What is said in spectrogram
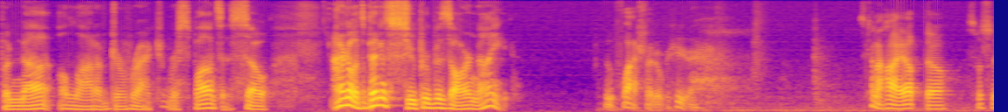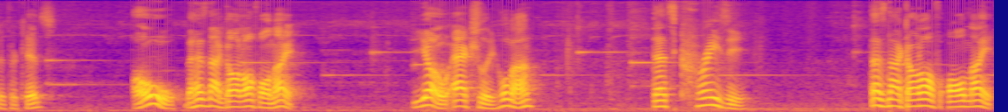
but not a lot of direct responses. So I don't know. It's been a super bizarre night. The flashlight over here. It's kind of high up though, especially they're kids. Oh, that has not gone off all night. Yo, actually, hold on. That's crazy. That's not gone off all night.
